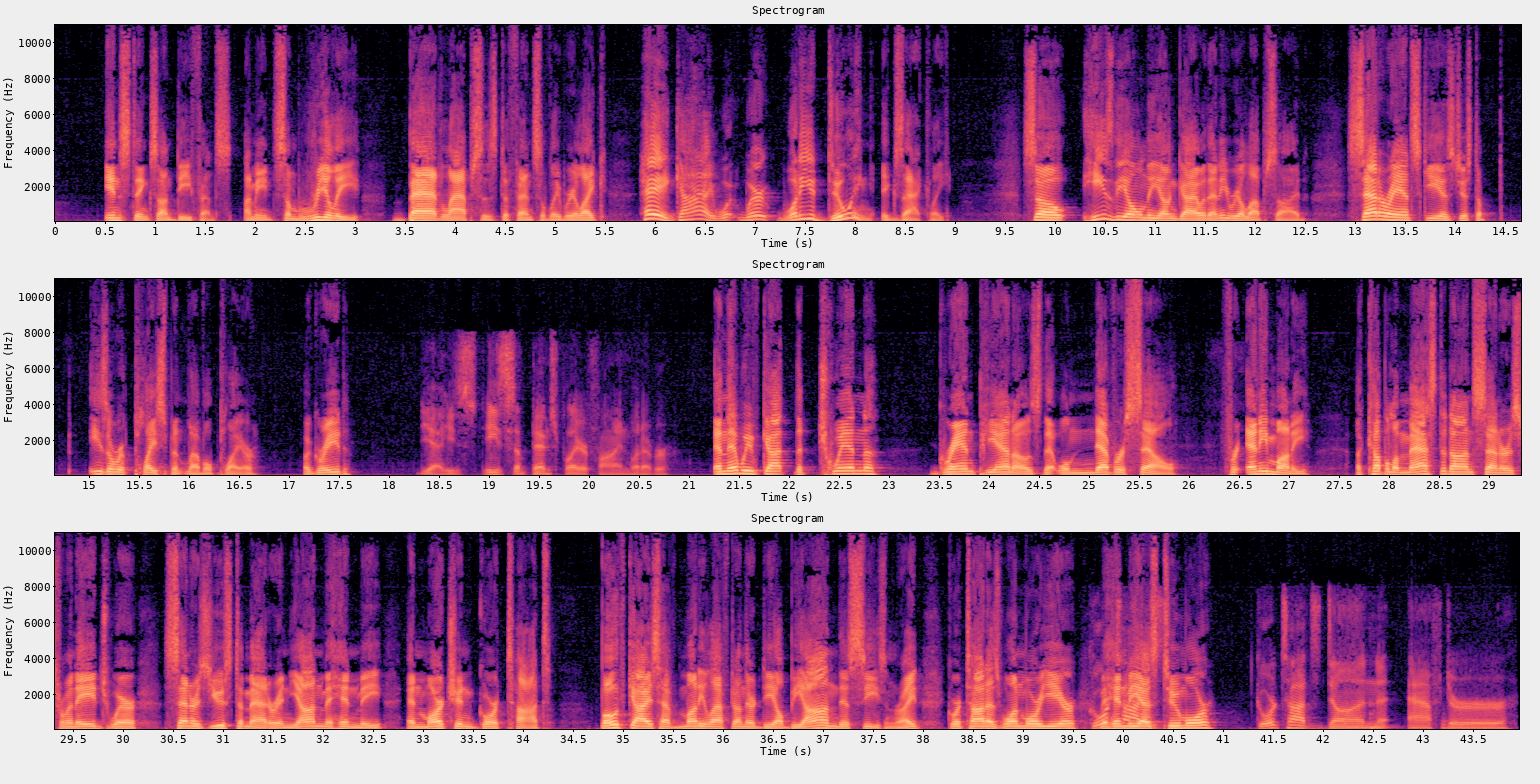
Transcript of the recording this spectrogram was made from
instincts on defense. I mean, some really bad lapses defensively where you're like, hey, guy, wh- where, what are you doing exactly? So he's the only young guy with any real upside. Satoransky is just a he's a replacement level player. Agreed? Yeah, he's he's a bench player, fine, whatever. And then we've got the twin grand pianos that will never sell for any money. A couple of mastodon centers from an age where centers used to matter in Jan Mahinmi and Marcin Gortat. Both guys have money left on their deal beyond this season, right? Gortat has one more year. Gortat Mahinmi has two more. Gortat's done after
